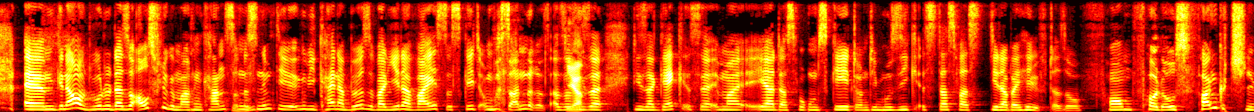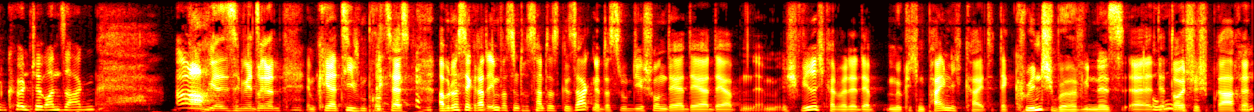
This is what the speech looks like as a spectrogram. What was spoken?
ähm, genau, wo du da so Ausflüge machen kannst und es nimmt dir irgendwie keiner böse, weil jeder weiß, es geht um was anderes. Also Ja. dieser, dieser Gag ist ja immer eher das, worum es geht und die Musik ist das, was dir dabei hilft. Also Form follows Function, könnte man sagen. Ah, Hier sind wir drin im kreativen Prozess. Aber du hast ja gerade eben was Interessantes gesagt, ne, dass du dir schon der, der, der ähm, Schwierigkeit oder der, der möglichen Peinlichkeit, der Cringeworthiness äh, der Oh. deutschen Sprache.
